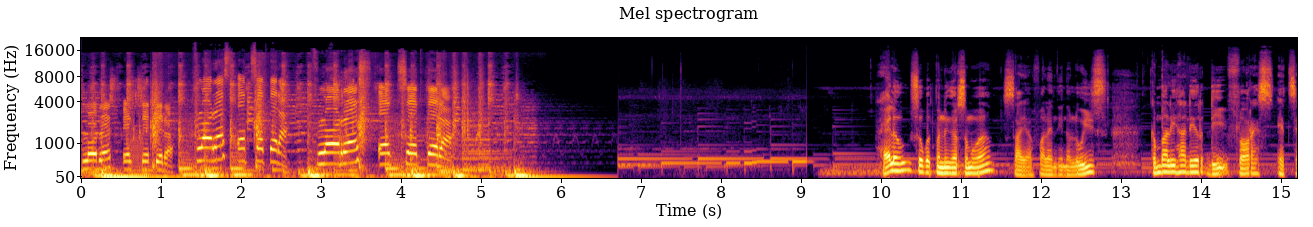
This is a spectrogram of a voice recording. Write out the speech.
Flores, etc. Flores, etc. Flores, etc. Halo sobat pendengar semua, saya Valentino Luis kembali hadir di Flores Etc.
